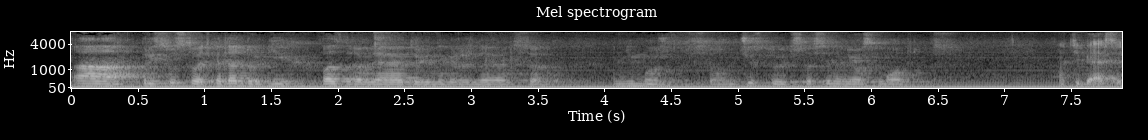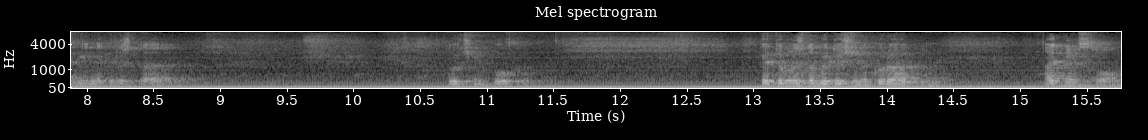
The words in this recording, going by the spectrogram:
а присутствовать, когда других поздравляют или награждают, всё. Он не может, всё. Он чувствует, что все на него смотрят. А тебя сегодня награждают. Очень плохо. Поэтому нужно быть очень аккуратным. Одним словом.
